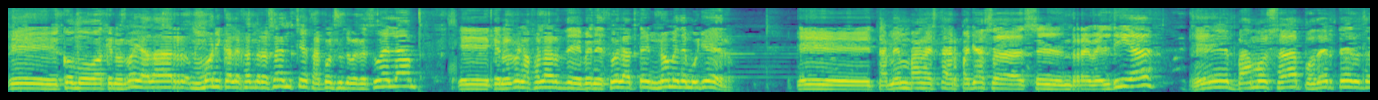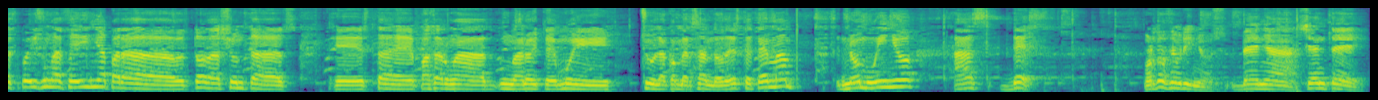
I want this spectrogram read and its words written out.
eh, como a que nos vai a dar Mónica Alejandra Sánchez, a cónsul de Venezuela, eh, que nos ven a falar de Venezuela ten nome de muller eh, tamén van a estar payasas en rebeldía, e eh, vamos a poder ter despois unha ceiña para todas xuntas. Eh, esta, eh, pasar unha, unha noite moi chula conversando deste tema. No Muiño ás 10 por 12 euriños veña xente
